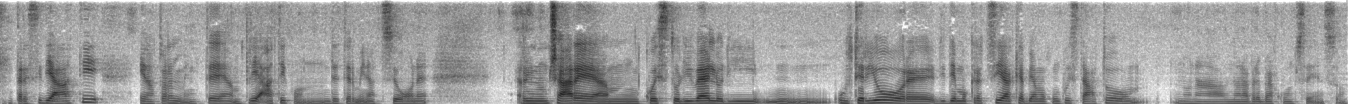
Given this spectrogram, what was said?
presidiati e naturalmente ampliati con determinazione. Rinunciare a um, questo livello di, um, ulteriore di democrazia che abbiamo conquistato non, ha, non avrebbe alcun senso.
